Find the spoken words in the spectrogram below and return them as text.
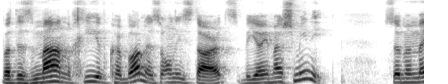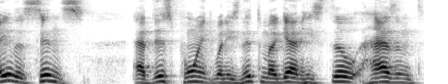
but the Zman Chi of Karbonis only starts B'Yoyim Hashmini. So Mamela, since at this point when he's Nitma again, he still hasn't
